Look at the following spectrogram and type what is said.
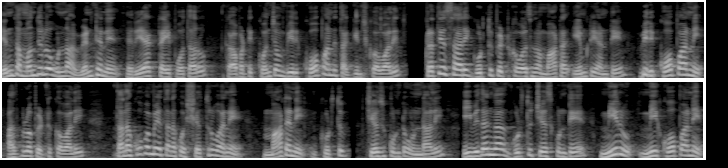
ఎంతమందిలో ఉన్నా వెంటనే రియాక్ట్ అయిపోతారు. కాబట్టి కొంచెం వీరి కోపాన్ని తగ్గించుకోవాలి. ప్రతిసారి గుర్తు పెట్టుకోవాల్సిన మాట ఏమిటి అంటే వీరి కోపాన్ని అదుపులో పెట్టుకోవాలి. తన కోపమే తనకు శత్రువు అనే మాటని గుర్తు చేసుకుంటూ ఉండాలి. ఈ విధంగా గుర్తు చేసుకుంటే మీరు మీ కోపాన్ని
